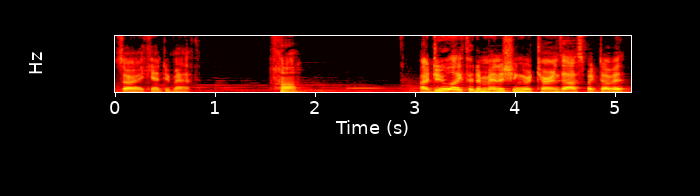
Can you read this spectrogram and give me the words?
Sorry, I can't do math. Huh. I do like the diminishing returns aspect of it.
